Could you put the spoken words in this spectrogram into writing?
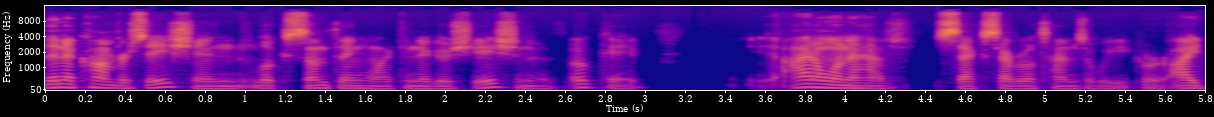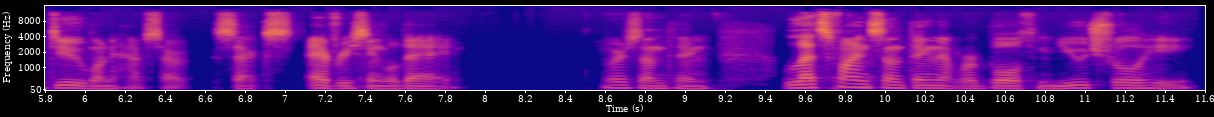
then a conversation looks something like a negotiation of okay, I don't want to have sex several times a week, or I do want to have sex every single day or something. Let's find something that we're both mutually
